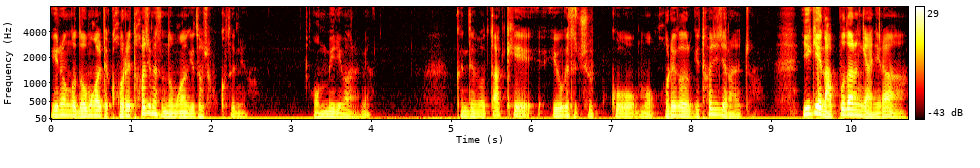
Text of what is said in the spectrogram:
이런 거 넘어갈 때 거래 터지면서 넘어가는 게더 좋거든요. 엄밀히 말하면. 근데 뭐 딱히 여기서 죽고 뭐 거래가 그렇게 터지진 않았죠. 이게 나쁘다는 게 아니라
